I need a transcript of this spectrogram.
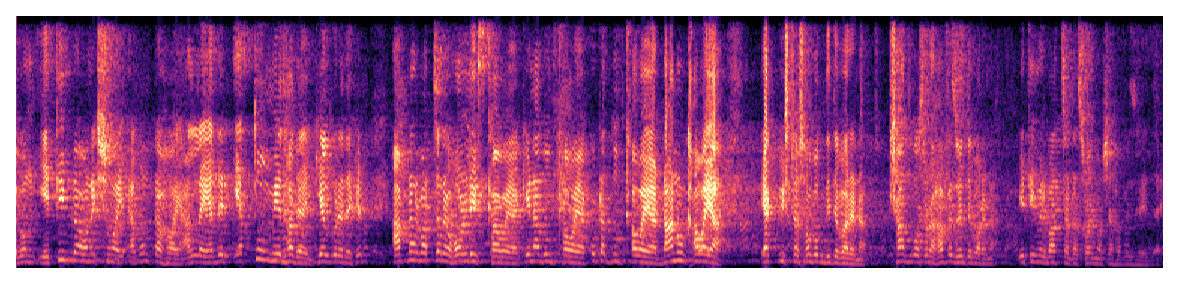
এবং এতিমরা অনেক সময় এমনটা হয়, আল্লাহ এদের এত মেধা দেয়, খেয়াল করে দেখেন, আপনার বাচ্চারা হরলিক্স খাওয়ায়া, কেনা দুধ খাওয়ায়া, কোটার দুধ খাওয়ায়া ডানো খাওয়ায়া, এক পৃষ্ঠা সবক দিতে পারে না, সাত বছরে হাফেজ হইতে পারে না, এতিমের বাচ্চাটা ছয় মাসে হাফেজ হয়ে যায়।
